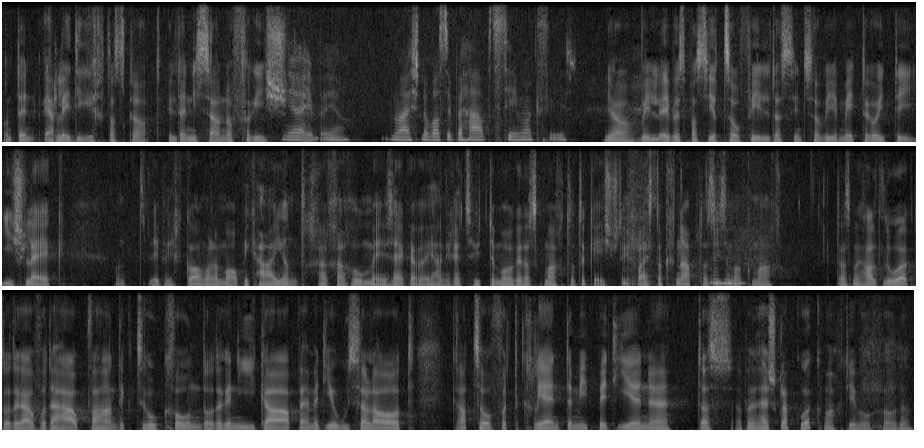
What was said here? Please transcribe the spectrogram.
Und dann erledige ich das gerade, weil dann ist es auch noch frisch. Ja, eben, ja. Du weißt noch, was überhaupt das Thema war. Ja, weil eben es passiert so viel, das sind so wie Meteoriten-Einschläge. Und eben, ich gehe mal am Abend heim und kann, kann kaum mehr sagen, wie habe ich jetzt heute Morgen das gemacht oder gestern. Ich weiß noch knapp, dass ich es Mhm. mal gemacht Dass man halt schaut oder auch von der Hauptverhandlung zurückkommt oder eine Eingabe, wenn man die rauslässt, gerade sofort den Klienten mit bedienen. Das, aber hast du, glaube ich, gut gemacht diese Woche, oder?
